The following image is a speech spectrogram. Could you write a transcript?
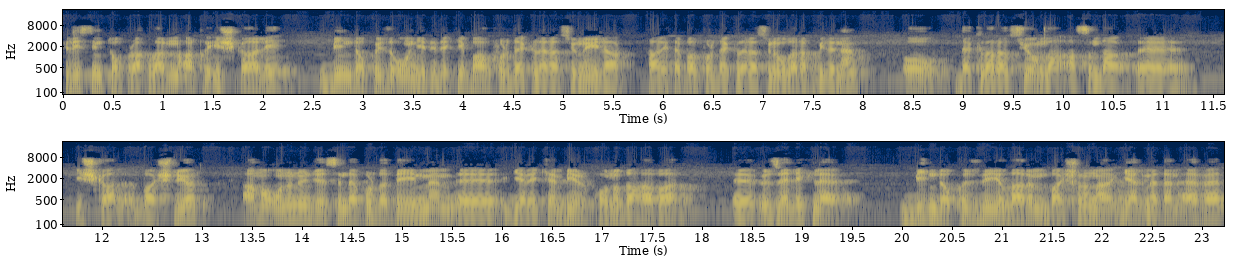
Filistin topraklarının artık işgali 1917'deki Balfour Deklarasyonu'yla tarihte Balfour Deklarasyonu olarak bilinen o deklarasyonla aslında e, işgal başlıyor. Ama onun öncesinde burada değinmem e, gereken bir konu daha var. E, özellikle 1900'lü yılların başına gelmeden evvel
